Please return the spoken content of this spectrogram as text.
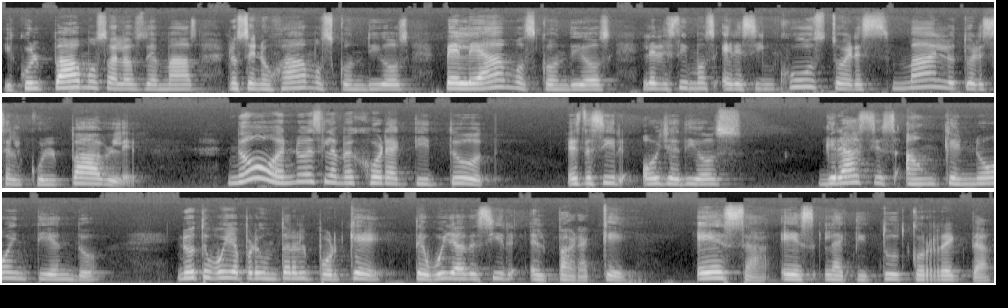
y culpamos a los demás, nos enojamos con Dios, peleamos con Dios, le decimos, eres injusto, eres malo, tú eres el culpable. No, no es la mejor actitud. Es decir, oye Dios, gracias aunque no entiendo. No te voy a preguntar el por qué, te voy a decir el para qué. Esa es la actitud correcta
